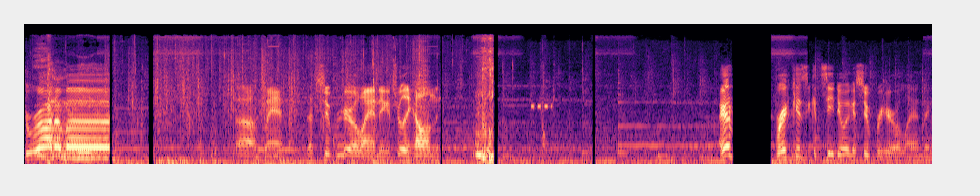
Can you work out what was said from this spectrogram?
Geronimo! Oh man, that superhero landing, it's really hell on the... I got a brick as you can see doing a superhero landing.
